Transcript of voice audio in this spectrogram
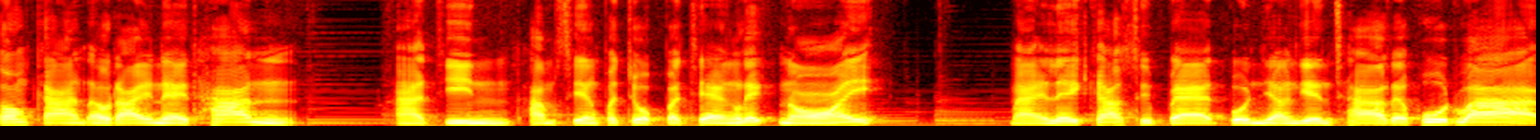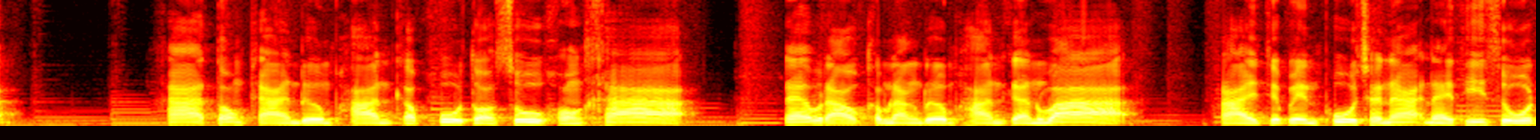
ต้องการอะไรในท่าน อาจินทำเสียงประจบประแจงเล็กน้อย หมายเลข 98บนอย่างเย็นชาและพูดว่า ข้าต้องการเดิมพันกับผู้ต่อสู้ของข้า และเรากำลังเดิมพันกันว่า ใครจะเป็นผู้ชนะในที่สุด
